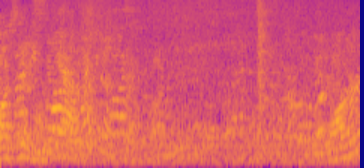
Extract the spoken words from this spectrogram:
watch this. Yeah. Water.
